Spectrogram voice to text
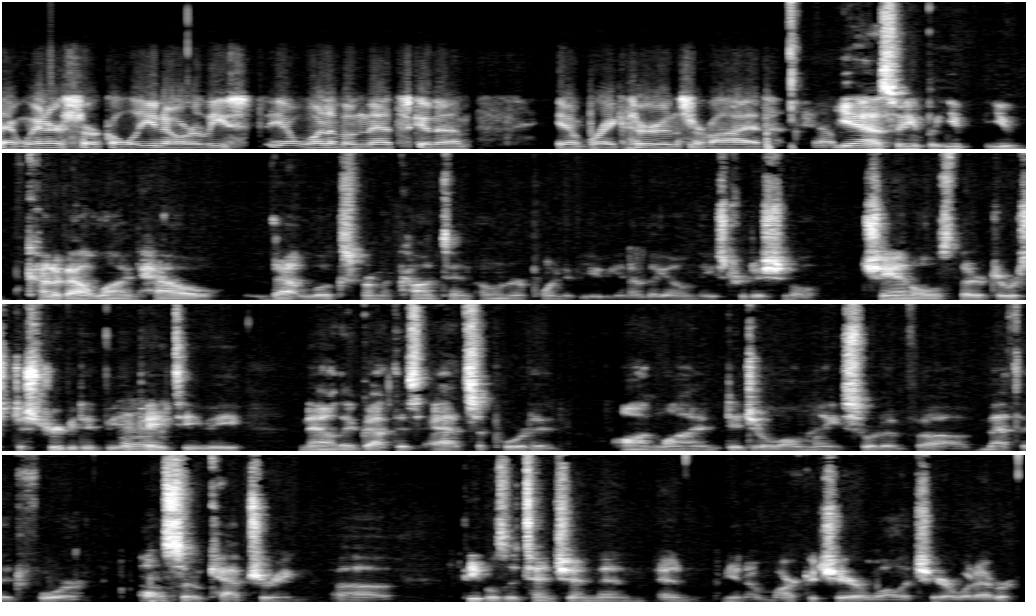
that winner circle, you know, or at least, you know, one of them that's going to, you know, break through and survive. Yep. Yeah. So you, you, you kind of outlined how that looks from a content owner point of view. You know, they own these traditional channels that are distributed via mm. pay TV now they've got this ad supported online digital only sort of uh, method for also capturing uh, people's attention and and you know market share wallet share whatever.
